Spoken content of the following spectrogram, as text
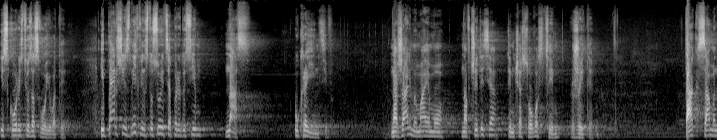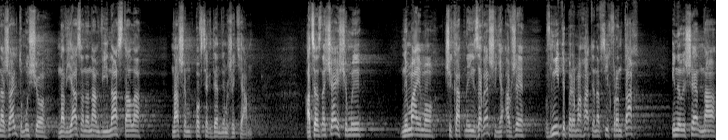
і з користю засвоювати. І перший з них він стосується передусім нас, українців. На жаль, ми маємо навчитися тимчасово з цим жити. Так, саме на жаль, тому що нав'язана нам війна стала нашим повсякденним життям. А це означає, що ми не маємо чекати на її завершення, а вже вміти перемагати на всіх фронтах і не лише на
